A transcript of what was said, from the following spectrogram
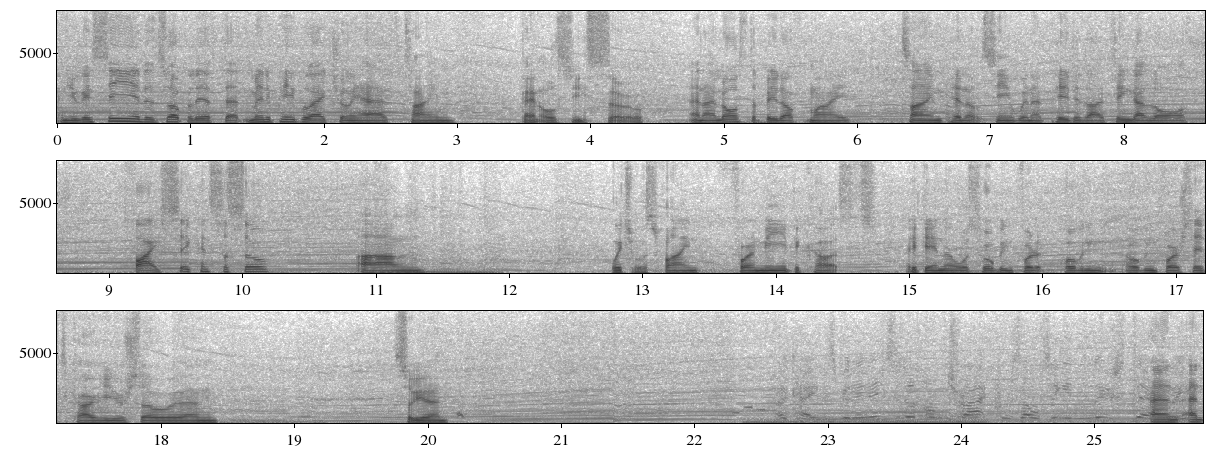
And you can see in the top left that many people actually have time penalties. So, and I lost a bit of my time penalty when I pitted. I think I lost five seconds or so, um, which was fine for me because again I was hoping for hoping hoping for a safety car here. So, um, so yeah. Okay, there's been an incident on track resulting in loose debris. And and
